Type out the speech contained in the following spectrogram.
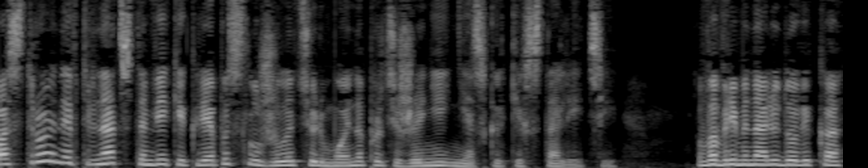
Построенная в XIII веке крепость служила тюрьмой на протяжении нескольких столетий. Во времена Людовика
